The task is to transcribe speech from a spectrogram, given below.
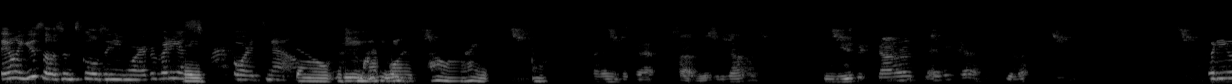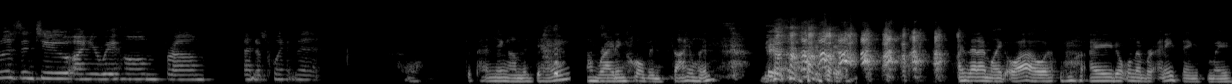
they don't use those in schools anymore. Everybody has They smart boards now. So the smart Mhm. boards. Oh, right. I didn't think of that. Uh, music genres? Music genres, maybe? Yeah, that's a good one. What do you listen to on your way home from an appointment? Depending on the day, I'm riding home in silence. And then I'm like, wow, I don't remember anything from my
